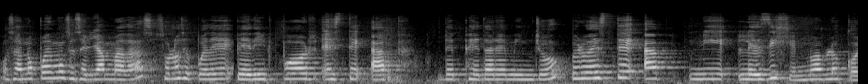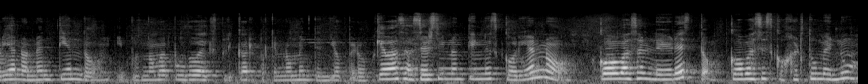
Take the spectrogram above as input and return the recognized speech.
O sea, no podemos hacer llamadas. Solo se puede pedir por este app de Pedare Minjo. Pero este app ni les dije, no hablo coreano, no entiendo. Y pues no me pudo explicar porque no me entendió. Pero, ¿qué vas a hacer si no entiendes coreano? ¿Cómo vas a leer esto? ¿Cómo vas a escoger tu menú?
